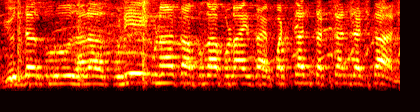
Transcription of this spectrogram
युद्ध सुरू झालं. कुणी कुणाचा फुगा पडायचा पटकन चटकन चटकन.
